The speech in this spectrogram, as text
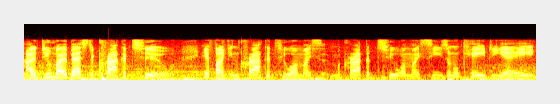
I do my best to crack a two. If I can crack a two on my crack a two on my seasonal KDA,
